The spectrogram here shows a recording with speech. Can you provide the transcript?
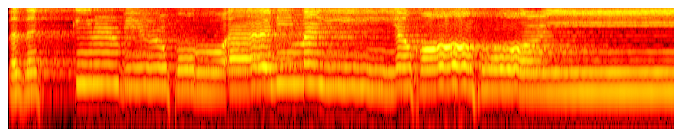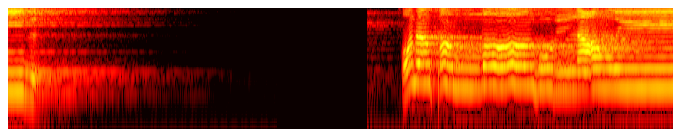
فذكر بالله القرآن من يخاف وعيد صدق الله العظيم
